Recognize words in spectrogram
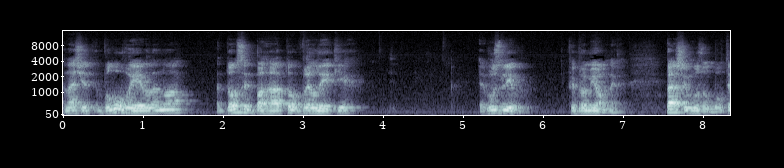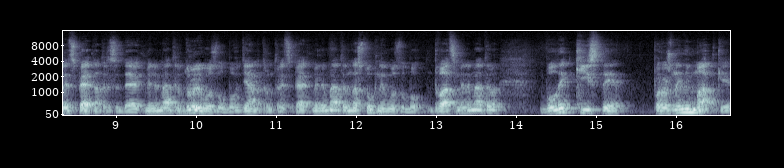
значить, було виявлено досить багато великих вузлів фіброміомних. Перший вузол був 35 на 39 мм, другий вузол був діаметром 35 мм, наступний вузол був 20 мм. Були кісти, порожнені матки.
